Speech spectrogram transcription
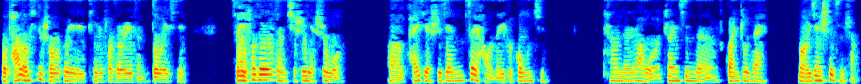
我爬楼梯的时候会听 Photo Reason 多一些，所以 Photo Reason 其实也是我呃排解时间最好的一个工具，它能让我专心的关注在。某一件事情上，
